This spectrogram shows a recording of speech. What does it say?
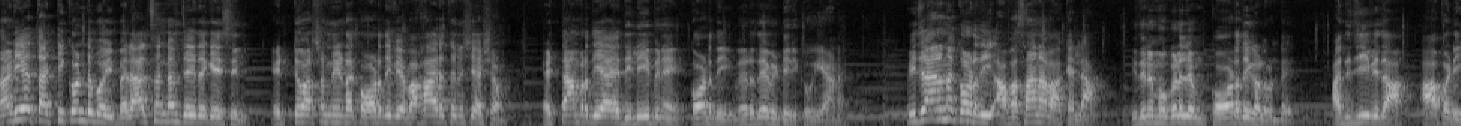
നടിയെ തട്ടിക്കൊണ്ടുപോയി ബലാത്സംഗം ചെയ്ത കേസിൽ എട്ട് വർഷം നീണ്ട കോടതി വ്യവഹാരത്തിന് ശേഷം എട്ടാം പ്രതിയായ ദിലീപിനെ കോടതി വെറുതെ വിട്ടിരിക്കുകയാണ്. വിചാരണ കോടതി അവസാന വാക്കല്ല. ഇതിനു മുകളിലും കോടതികളുണ്ട്. അതിജീവിത ആ പടി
